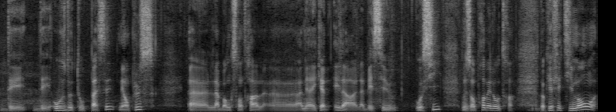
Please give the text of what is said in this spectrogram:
des, des, hausses de taux passées, mais en plus, euh, la Banque centrale euh, américaine et la, BCE aussi, nous en promet d'autres. Donc effectivement,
